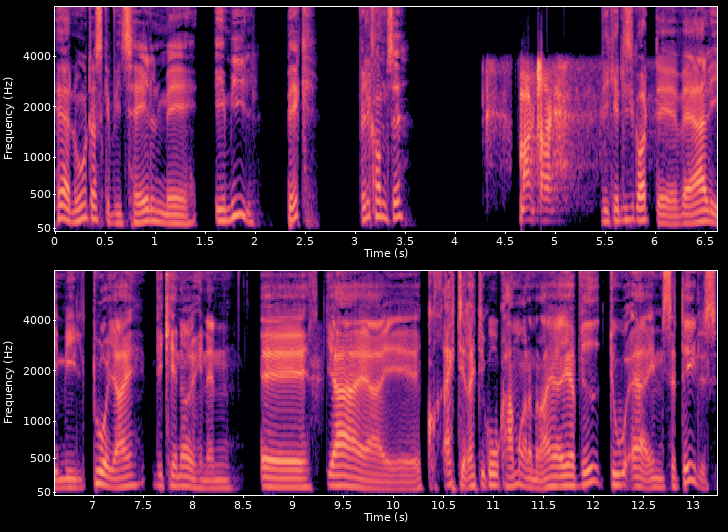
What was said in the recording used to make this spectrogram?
Her nu, der skal vi tale med Emil Bæk. Velkommen til. Mange tak. Vi kan lige så godt øh, være ærlige, Emil. Du og jeg, vi kender jo hinanden. Øh, jeg er øh, rigtig, rigtig god kammerater med dig, og jeg ved, du er en særdeles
